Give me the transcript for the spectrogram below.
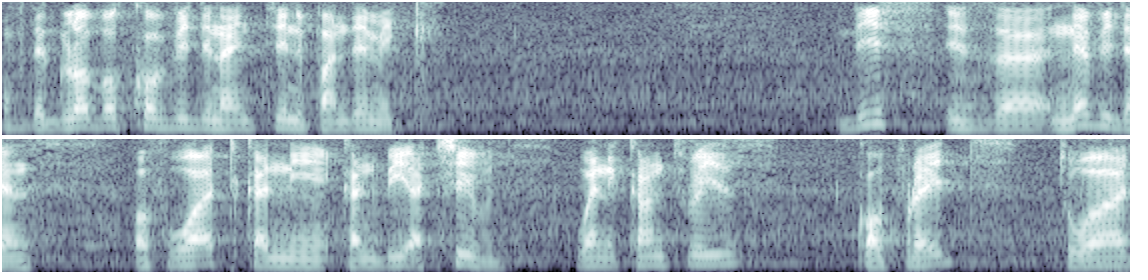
of the global COVID 19 pandemic. This is an evidence of what can, can be achieved when countries cooperate toward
